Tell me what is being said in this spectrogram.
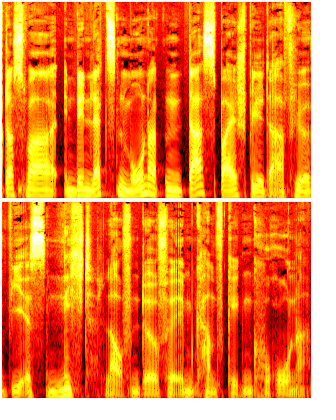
Das war in den letzten Monaten das Beispiel dafür, wie es nicht laufen dürfe im Kampf gegen Corona.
